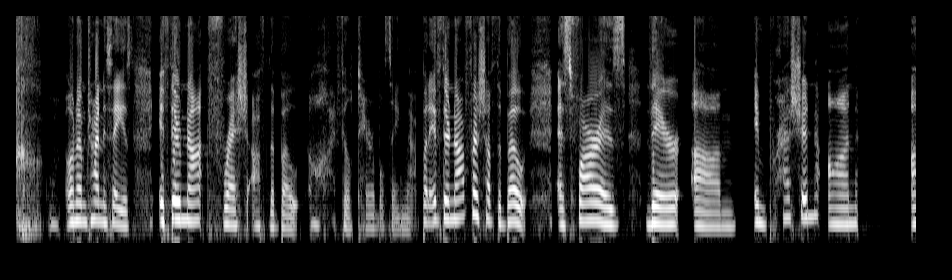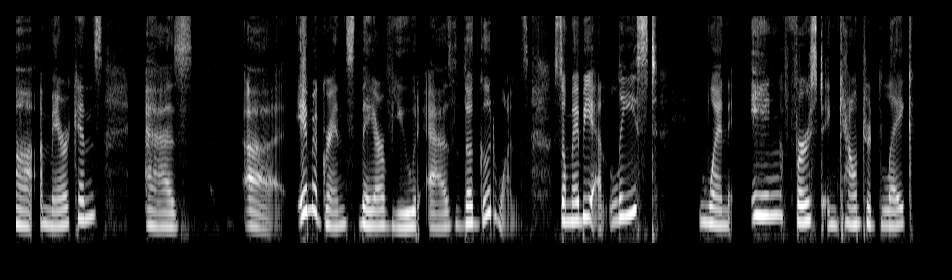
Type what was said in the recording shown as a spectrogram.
what I'm trying to say is if they're not fresh off the boat, oh, I feel terrible saying that, but if they're not fresh off the boat, as far as their um, impression on uh, Americans as uh, immigrants, they are viewed as the good ones. So maybe at least when Ng first encountered Lake,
